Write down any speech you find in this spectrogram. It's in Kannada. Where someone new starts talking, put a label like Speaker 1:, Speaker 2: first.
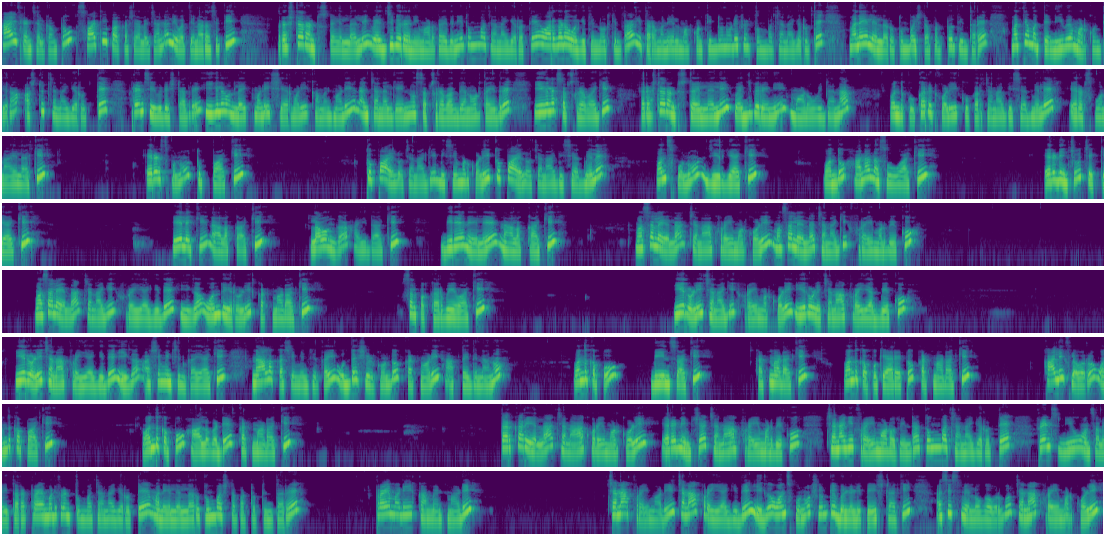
Speaker 1: Hi friends welcome to Swati Pakashale channel ಇವತ್ತಿನ ರೆಸಿಪಿ ರೆಸ್ಟೋರೆಂಟ್ ಸ್ಟೈಲಲ್ಲಿ ವೆಜ್ ಬಿರಿಯಾನಿ ಮಾಡ್ತಾ ಇದ್ದೀನಿ. ತುಂಬ ಚೆನ್ನಾಗಿರುತ್ತೆ. ಹೊರಗಡೆ ಹೋಗಿ ತಿನ್ನೋದಕ್ಕಿಂತ ಈ ಥರ ಮನೆಯಲ್ಲಿ ಮಾಡ್ಕೊಂಡು ತಿಂದು ನೋಡಿ ಫ್ರೆಂಡ್ಸ್ ತುಂಬ ಚೆನ್ನಾಗಿರುತ್ತೆ. ಮನೆಯಲ್ಲೆಲ್ಲರೂ ತುಂಬ ಇಷ್ಟಪಟ್ಟು ತಿಂತಾರೆ. ಮತ್ತೆ ಮತ್ತೆ ನೀವೇ ಮಾಡ್ಕೊತೀರಾ. ಅಷ್ಟು ಚೆನ್ನಾಗಿರುತ್ತೆ. ಫ್ರೆಂಡ್ಸ್ ಈ ವಿಡಿಯೋ ಇಷ್ಟ ಆದರೆ ಈಗಲೇ ಒಂದು ಲೈಕ್ ಮಾಡಿ ಶೇರ್ ಮಾಡಿ ಕಮೆಂಟ್ ಮಾಡಿ. ನನ್ನ ಚಾನಲ್ಗೆ ಇನ್ನೂ ಸಬ್ಸ್ಕ್ರೈಬ್ ಆಗದೆ ನೋಡ್ತಾ ಇದ್ದರೆ ಈಗಲೇ ಸಬ್ಸ್ಕ್ರೈಬ್ ಆಗಿ ರೆಸ್ಟೋರೆಂಟ್ ಸ್ಟೈಲ್ನಲ್ಲಿ ವೆಜ್ ಬಿರಿಯಾನಿ ಮಾಡುವ ವಿಧಾನ. ಒಂದು ಕುಕ್ಕರ್ ಇಟ್ಕೊಳ್ಳಿ. ಕುಕ್ಕರ್ ಚೆನ್ನಾಗಿ ಬಿಸಿ ಆದಮೇಲೆ ಎರಡು ಸ್ಪೂನ್ ಆಯಿಲ್ ಹಾಕಿ, ಎರಡು ಸ್ಪೂನು ತುಪ್ಪ ಹಾಕಿ, ತುಪ್ಪ ಆಯಿಲು ಚೆನ್ನಾಗಿ ಬಿಸಿ ಮಾಡ್ಕೊಳ್ಳಿ. ತುಪ್ಪ ಆಯಿಲು ಚೆನ್ನಾಗಿ ಬಿಸಿ ಆದಮೇಲೆ ಒಂದು ಸ್ಪೂನು ಜೀರಿಗೆ ಹಾಕಿ, ಒಂದು ಅನಾನಸು ಹೂವು ಹಾಕಿ, ಎರಡು ಇಂಚು ಚಕ್ಕೆ ಹಾಕಿ, ಏಲಕ್ಕಿ ನಾಲ್ಕು ಹಾಕಿ, ಲವಂಗ ಐದು ಹಾಕಿ, ಬಿರಿಯಾನಿ ಎಲೆ ನಾಲ್ಕು ಹಾಕಿ, ಮಸಾಲೆ ಎಲ್ಲ ಚೆನ್ನಾಗಿ ಫ್ರೈ ಮಾಡ್ಕೊಳ್ಳಿ. ಮಸಾಲೆ ಎಲ್ಲ ಚೆನ್ನಾಗಿ ಫ್ರೈ ಮಾಡಬೇಕು. ಮಸಾಲೆ ಎಲ್ಲ ಚೆನ್ನಾಗಿ ಫ್ರೈ ಆಗಿದೆ. ಈಗ ಒಂದು ಈರುಳ್ಳಿ ಕಟ್ ಮಾಡಾಕಿ, ಸ್ವಲ್ಪ ಕರ್ಬೇವು ಹಾಕಿ, ಈರುಳ್ಳಿ ಚೆನ್ನಾಗಿ ಫ್ರೈ ಮಾಡ್ಕೊಳ್ಳಿ. ಈರುಳ್ಳಿ ಚೆನ್ನಾಗಿ ಫ್ರೈ ಆಗಬೇಕು. ಈರುಳ್ಳಿ ಚೆನ್ನಾಗಿ ಫ್ರೈ ಆಗಿದೆ. ಈಗ ಹಸಿಮೆಣ್ಸಿನ್ಕಾಯಿ ಹಾಕಿ, ನಾಲ್ಕು ಹಸಿಮೆಣ್ಸಿನ್ಕಾಯಿ ಉದ್ದ ಶಿಳ್ಕೊಂಡು ಕಟ್ ಮಾಡಿ ಹಾಕ್ತಾಯಿದ್ದೀನಿ ನಾನು. ಒಂದು ಕಪ್ಪು ಬೀನ್ಸ್ ಹಾಕಿ ಕಟ್ ಮಾಡಾಕಿ, ಒಂದು ಕಪ್ಪು ಕ್ಯಾರೆಟು ಕಟ್ ಮಾಡಾಕಿ ಕಾಲಿಫ್ಲವರು ಒಂದು ಕಪ್ ಹಾಕಿ ಒಂದು ಕಪ್ಪು ಆಲೂಗಡ್ಡೆ ಕಟ್ ಮಾಡಾಕಿ ತರಕಾರಿ ಎಲ್ಲ ಚೆನ್ನಾಗಿ ಫ್ರೈ ಮಾಡ್ಕೊಳ್ಳಿ. ಎರಡು ನಿಮಿಷ ಚೆನ್ನಾಗಿ ಫ್ರೈ ಮಾಡಬೇಕು. ಚೆನ್ನಾಗಿ ಫ್ರೈ ಮಾಡೋದ್ರಿಂದ ತುಂಬ ಚೆನ್ನಾಗಿರುತ್ತೆ. ಫ್ರೆಂಡ್ಸ್ ನೀವು ಒಂದು ಸಲ ಈ ಥರ ಟ್ರೈ ಮಾಡಿ ಫ್ರೆಂಡ್ಸ್ ತುಂಬ ಚೆನ್ನಾಗಿರುತ್ತೆ. ಮನೆಯಲ್ಲೆಲ್ಲರೂ ತುಂಬ ಇಷ್ಟಪಟ್ಟು ತಿಂತಾರೆ. ಟ್ರೈ ಮಾಡಿ ಕಾಮೆಂಟ್ ಮಾಡಿ. ಚೆನ್ನಾಗಿ ಫ್ರೈ ಮಾಡಿ. ಚೆನ್ನಾಗಿ ಫ್ರೈ ಆಗಿದೆ. ಈಗ ಒಂದು ಸ್ಪೂನು ಶುಂಠಿ ಬೆಳ್ಳುಳ್ಳಿ ಪೇಸ್ಟ್ ಹಾಕಿ ಹಸಿ ಸ್ಮೆಲ್ ಹೋಗೋವರೆಗೂ ಚೆನ್ನಾಗಿ ಫ್ರೈ ಮಾಡ್ಕೊಳ್ಳಿ.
